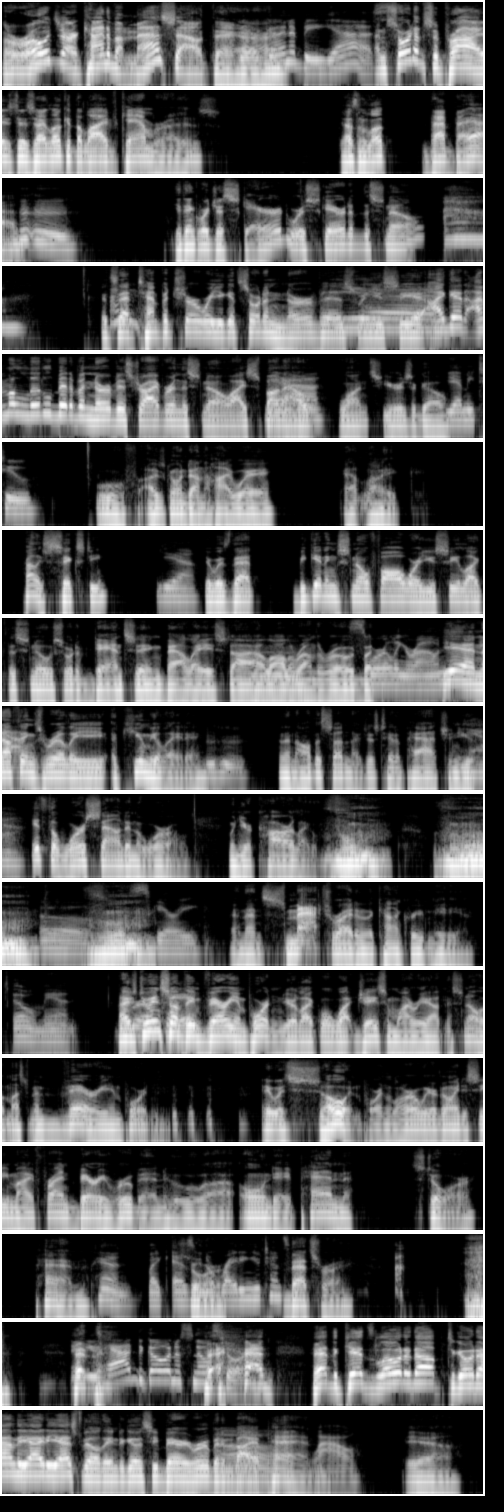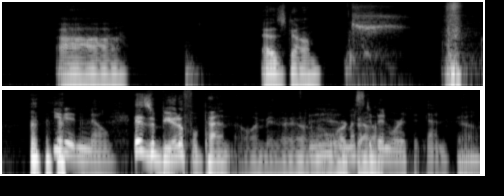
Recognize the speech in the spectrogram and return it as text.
The roads are kind of a mess out there. They're going to be, yes. I'm sort of surprised as I look at the live cameras. Doesn't look that bad. Mm-mm. You think we're just scared? We're scared of the snow? Um, It's I- that temperature where you get sort of nervous when you see it. I get I'm a little bit of a nervous driver in the snow. I spun Yeah. out once years ago. yeah, me too. Oof. I was going down the highway at like probably 60. Yeah. It was that beginning snowfall where you see like the snow sort of dancing ballet style all around the road, but Swirling around. yeah, nothing's really accumulating. Mm-hmm. And then all of a sudden, I just hit a patch, and you. Yeah. It's the worst sound in the world when your car like vroom, vroom, Oh, scary. and then smacked right into the concrete median. Oh, man. I was doing okay? something very important. You're like, well, what, Jason? Why were you out in the snow? It must have been very important. and it was so important, Laura. We were going to see my friend Barry Rubin, who uh, owned a pen store. Pen. Pen, like as in a writing utensil. That's right. and you had to go in a snowstorm. had had the kids loaded up to go down the IDS building to go see Barry Rubin and buy a Oh, pen. Wow. Yeah. Uh that was dumb. You didn't know. It's a beautiful pen, though. I mean, know, it Eh, must out. have been worth it then. Yeah.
